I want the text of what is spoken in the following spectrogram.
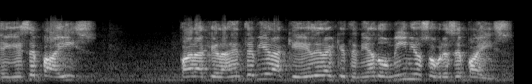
en ese país para que la gente viera que él era el que tenía dominio sobre ese país.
